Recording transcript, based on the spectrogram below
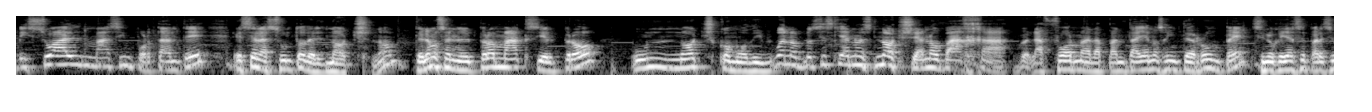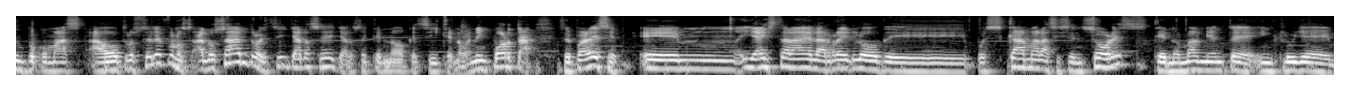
visual más importante es el asunto del notch, ¿no? Tenemos en el Pro Max y el Pro un notch como bueno pues es que ya no es notch ya no baja la forma de la pantalla no se interrumpe sino que ya se parece un poco más a otros teléfonos a los Android sí ya lo sé ya lo sé que no que sí que no no importa se parece em, y ahí estará el arreglo de pues cámaras y sensores que normalmente incluye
